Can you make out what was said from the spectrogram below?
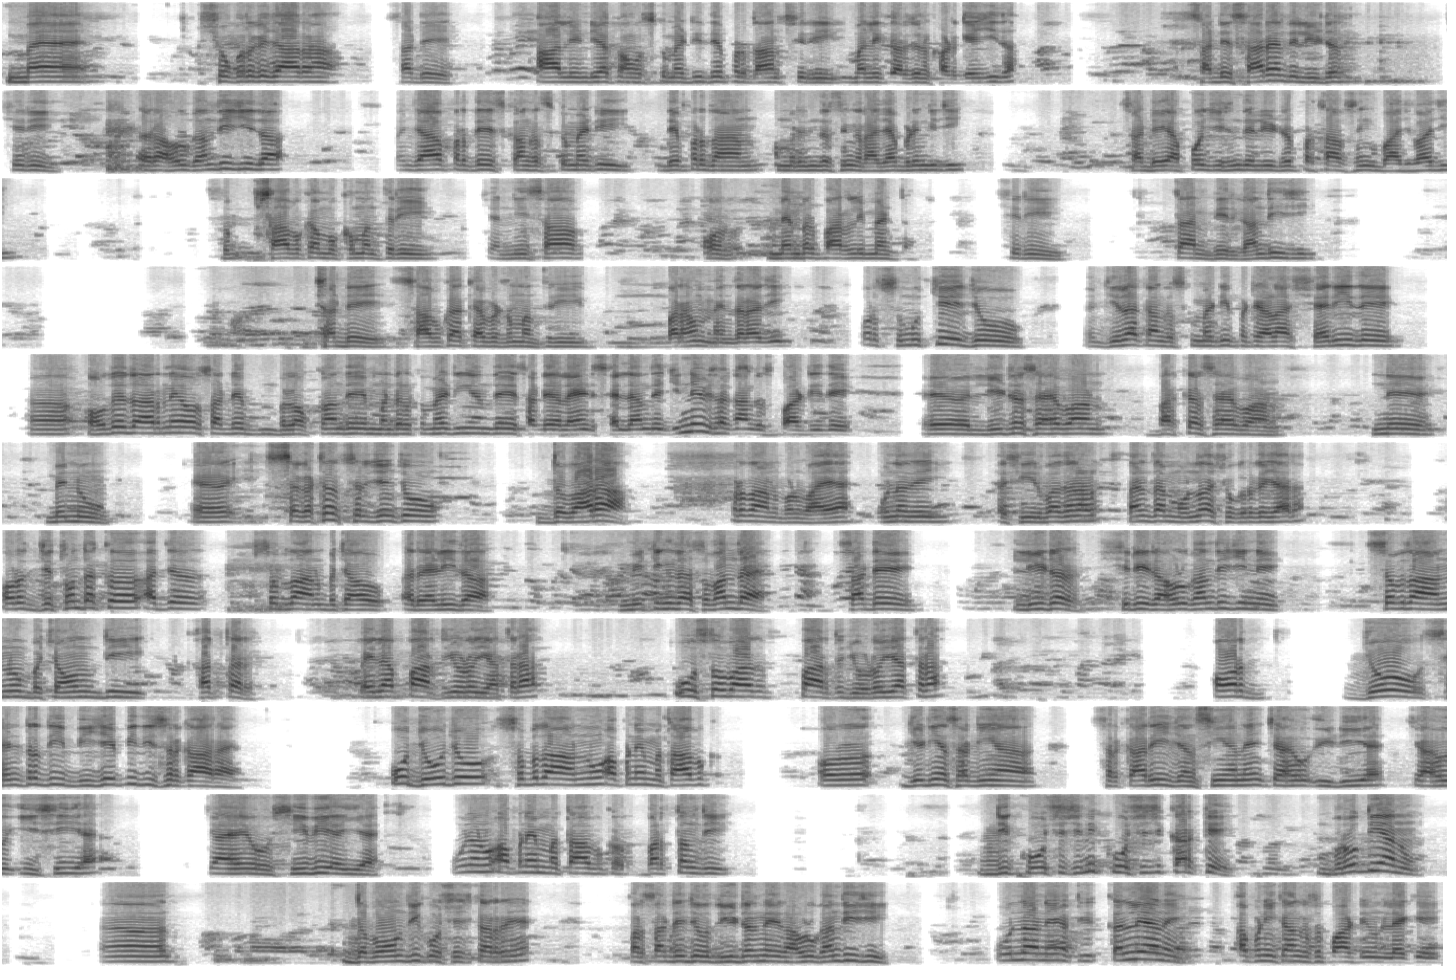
ਮੈਂ ਸ਼ੁਕਰਗੁਜ਼ਾਰ ਹਾਂ ਸਾਡੇ ਆਲ ਇੰਡੀਆ ਕਾਂਗਰਸ ਕਮੇਟੀ ਦੇ ਪ੍ਰਧਾਨ ਸ਼੍ਰੀ ਮਲਿਕ ਅਰਜੁਨ ਖੜਗੇ ਜੀ ਦਾ। ਸਾਡੇ ਸਾਰਿਆਂ ਦੇ ਲੀਡਰ ਸ਼੍ਰੀ ਰਾਹੁਲ ਗਾਂਧੀ ਜੀ ਦਾ, ਪੰਜਾਬ ਪ੍ਰਦੇਸ਼ ਕਾਂਗਰਸ ਕਮੇਟੀ ਦੇ ਪ੍ਰਧਾਨ ਅਮਰਿੰਦਰ ਸਿੰਘ ਰਾਜਾ ਬੜਿੰਗ ਜੀ, ਸਾਡੇ ਆਪੋਜੀਸ਼ਨ ਦੇ ਲੀਡਰ ਪ੍ਰਤਾਪ ਸਿੰਘ ਬਾਜਵਾ ਜੀ ਸਾਬਕਾ ਮੁੱਖ ਮੰਤਰੀ ਚੰਨੀ ਸਾਹਿਬ ਔਰ ਮੈਂਬਰ ਪਾਰਲੀਮੈਂਟ ਸ਼੍ਰੀ ਧਰਮਵੀਰ ਗਾਂਧੀ ਜੀ, ਸਾਡੇ ਸਾਬਕਾ ਕੈਬਨਿਟ ਮੰਤਰੀ ਬਰਹਮ ਮਹਿੰਦਰਾ ਜੀ ਔਰ ਸਮੁੱਚੇ ਜੋ ਜ਼ਿਲ੍ਹਾ ਕਾਂਗਰਸ ਕਮੇਟੀ ਪਟਿਆਲਾ ਸ਼ਹਿਰੀ ਦੇ ਅਹੁਦੇਦਾਰ ਨੇ ਔਰ ਸਾਡੇ ਬਲਾਕਾਂ ਦੇ ਮੰਡਲ ਕਮੇਟੀਆਂ ਦੇ ਸਾਡੇ ਅਲਾਈਨਡ ਸੈੱਲਾਂ ਦੇ ਜਿੰਨੇ ਵੀ ਸਾ ਕਾਂਗਰਸ ਪਾਰਟੀ ਦੇ ਅ, ਲੀਡਰ ਸਾਹਿਬਾਨ ਵਰਕਰ ਸਾਹਿਬਾਨ ਨੇ ਮੈਨੂੰ ਸੰਗਠਨ ਸਿਰਜਣ ਚੋਂ ਦੁਬਾਰਾ ਪ੍ਰਧਾਨ ਬਣਵਾਇਆ ਉਹਨਾਂ ਦੇ ਅਸ਼ੀਰਵਾਦ ਨਾਲ ਪਹਿਲਾਂ ਤਾਂ ਮੈਂ ਉਹਨਾਂ ਦਾ ਸ਼ੁਕਰਗੁਜ਼ਾਰ ਹਾਂ। ਔਰ ਜਿੱਥੋਂ ਤੱਕ ਅੱਜ ਸੰਵਿਧਾਨ ਬਚਾਓ ਰੈਲੀ ਦਾ ਮੀਟਿੰਗ ਦਾ ਸਬੰਧ ਹੈ ਸਾਡੇ ਲੀਡਰ ਸ਼੍ਰੀ ਰਾਹੁਲ ਗਾਂਧੀ ਜੀ ਨੇ ਸੰਵਿਧਾਨ ਨੂੰ ਬਚਾਉਣ ਦੀ ਖਾਤਰ। ਪਹਿਲਾਂ ਭਾਰਤ ਜੋੜੋ ਯਾਤਰਾ, ਉਸ ਤੋਂ ਬਾਅਦ ਭਾਰਤ ਜੋੜੋ ਯਾਤਰਾ। ਔਰ ਜੋ ਸੈਂਟਰ ਦੀ ਬੀਜੇਪੀ ਦੀ ਸਰਕਾਰ ਹੈ, ਉਹ ਜੋ ਜੋ ਸੰਵਿਧਾਨ ਨੂੰ ਆਪਣੇ ਮੁਤਾਬਕ ਔਰ ਜਿਹੜੀਆਂ ਸਾਡੀਆਂ ਸਰਕਾਰੀ ਏਜੰਸੀਆਂ ਨੇ, ਚਾਹੇ ਉਹ ਈਡੀ ਹੈ, ਚਾਹੇ ਉਹ ਈਸੀ ਹੈ, ਚਾਹੇ ਉਹ ਸੀਬੀਆਈ ਹੈ, ਉਹਨਾਂ ਨੂੰ ਆਪਣੇ ਮੁਤਾਬਕ ਵਰਤਨ ਦੀ ਦੀ ਕੋਸ਼ਿਸ਼ ਨਹੀਂ, ਕੋਸ਼ਿਸ਼ ਕਰਕੇ ਵਿਰੋਧੀਆਂ ਨੂੰ ਦਬਾਉਣ ਦੀ ਕੋਸ਼ਿਸ਼ ਕਰ ਰਹੇ ਹੈ। ਪਰ ਸਾਡੇ ਜੋ ਲੀਡਰ ਨੇ ਰਾਹੁਲ ਗਾਂਧੀ ਜੀ ਉਹਨਾਂ ਨੇ ਇਕੱਲਿਆਂ ਨੇ ਆਪਣੀ ਕਾਂਗਰਸ ਪਾਰਟੀ ਨੂੰ ਲੈ ਕੇ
